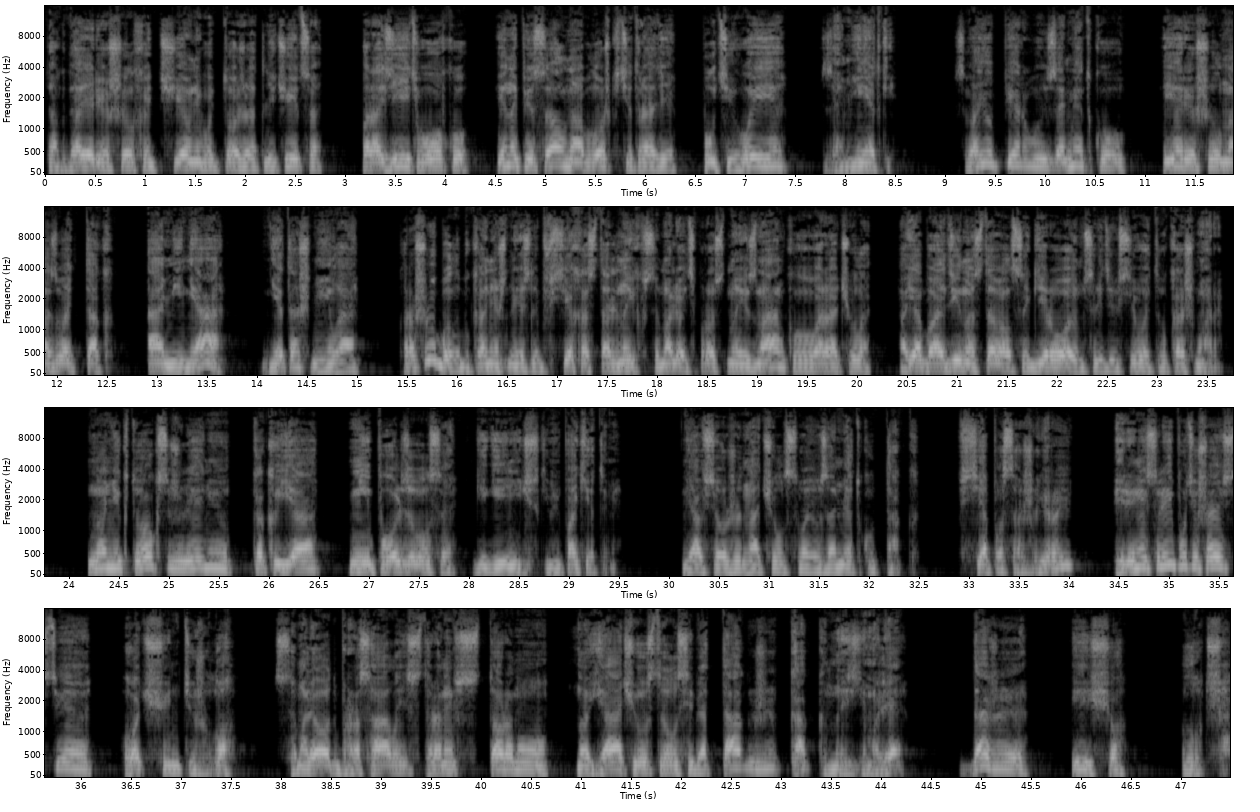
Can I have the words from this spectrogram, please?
Тогда я решил хоть чем-нибудь тоже отличиться, поразить Вовку и написал на обложке тетради «Путевые заметки». Свою первую заметку я решил назвать так «А меня не тошнило». Хорошо было бы, конечно, если бы всех остальных в самолете просто наизнанку выворачивало, а я бы один оставался героем среди всего этого кошмара. Но никто, к сожалению, как и я, не пользовался гигиеническими пакетами. Я все же начал свою заметку так. Все пассажиры перенесли путешествие очень тяжело. Самолет бросало из стороны в сторону, но я чувствовал себя так же, как на земле даже еще лучше.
